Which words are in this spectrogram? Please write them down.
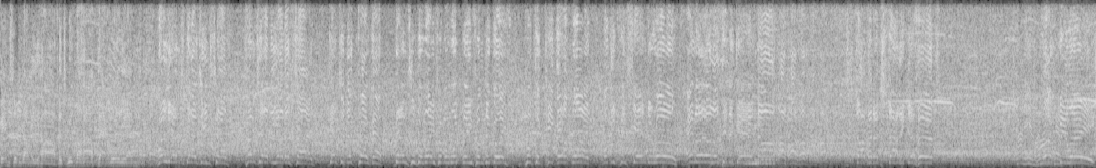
Fends them dummy half. It's with the halfback, Williams. Williams goes himself, comes out the other side, gets it to Croker, bounces away from a would-be from De Gois, puts a kick out wide, looking for Shander Earl, and Earl is in again. No! Stop it, it's starting to hurt. Rugby league.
